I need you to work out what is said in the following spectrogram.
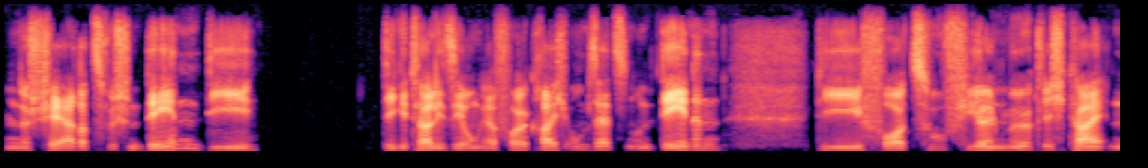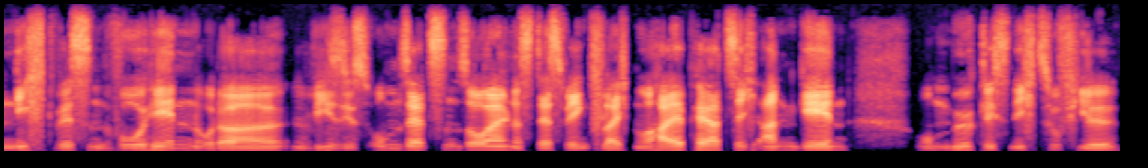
eine Schere zwischen denen, die Digitalisierung erfolgreich umsetzen und denen, die vor zu vielen Möglichkeiten nicht wissen, wohin oder wie sie es umsetzen sollen, es deswegen vielleicht nur halbherzig angehen, um möglichst nicht zu viel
